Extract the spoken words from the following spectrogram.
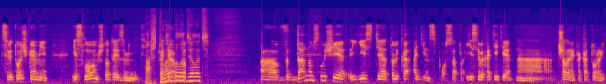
цветочками и словом что-то изменить. А что Хотя надо было в... делать? А, в данном случае есть э, только один способ. Если вы хотите а, человека, который,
